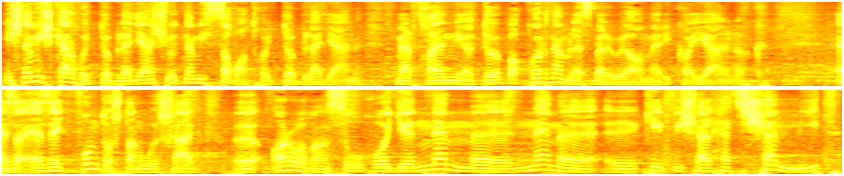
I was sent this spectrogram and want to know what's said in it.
És nem is kell, hogy több legyen, sőt nem is szabad, hogy több legyen. Mert ha ennél több, akkor nem lesz belőle amerikai elnök. Ez, ez egy fontos tanulság. Arról van szó, hogy nem, nem képviselhetsz semmit,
